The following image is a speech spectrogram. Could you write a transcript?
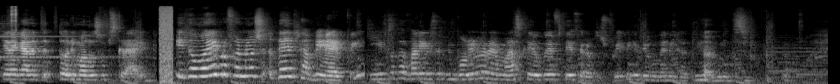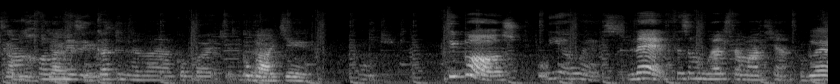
και να κάνετε το ρήμα το subscribe. Η Θωμαή προφανώς δεν θα βλέπει και γι' αυτό θα βάλει αυτή την πολύ ωραία μάσκα η οποία αυτή έφερα από το σπίτι γιατί εγώ δεν είχα τι άλλο να της πω. Κάπου Αχ, να να με φτιάξεις. δει κάτι είναι ένα κομπάκι. Κομπάκι. Τι πώς; EOS. Ναι, θες να μου βγάλεις τα μάτια. Μπλε.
